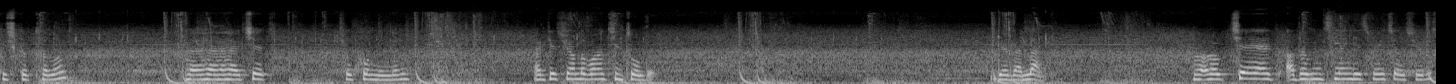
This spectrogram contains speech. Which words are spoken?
Kışkırtalım. Chat. Çok komiyim değil mi? Herkes şu anda bana tilt oldu. Geber lan. Hop chat. Adamın içinden geçmeye çalışıyoruz.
